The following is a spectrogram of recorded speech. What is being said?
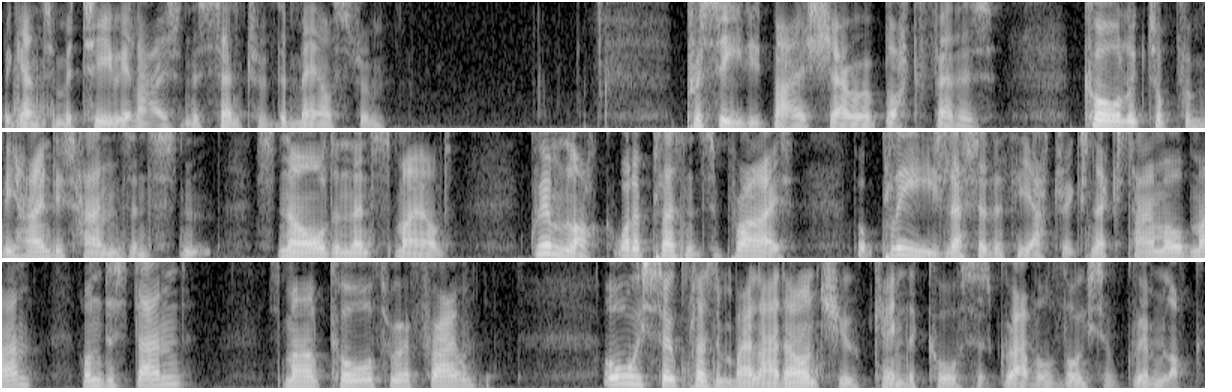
began to materialize in the centre of the maelstrom, preceded by a shower of black feathers. Core looked up from behind his hands and sn- snarled and then smiled. Grimlock, what a pleasant surprise! But please, less of the theatrics next time, old man. Understand? smiled Core through a frown. Always so pleasant, my lad, aren't you? came the coarser's gravel voice of Grimlock,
